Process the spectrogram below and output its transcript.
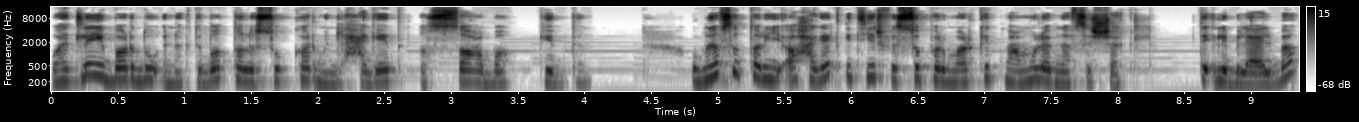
وهتلاقي برضو إنك تبطل السكر من الحاجات الصعبة جدا. وبنفس الطريقة حاجات كتير في السوبر ماركت معمولة بنفس الشكل. تقلب العلبة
